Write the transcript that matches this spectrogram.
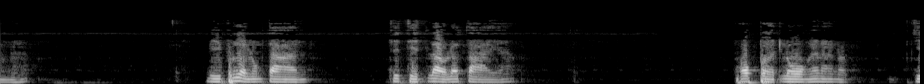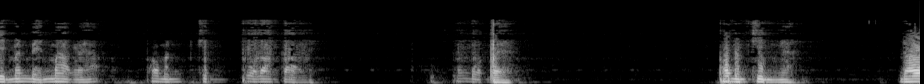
ำนะมีเพื่อนลงตาที่ติดเหล้าแล้วตายฮะพอเปิดโลงแล้วนะกลิ่นมันเหม็นมากเลยฮะเพราะมันกินทั่วร่างกาย ทั้งหมดเลย ราะมันกินไงแล้ว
